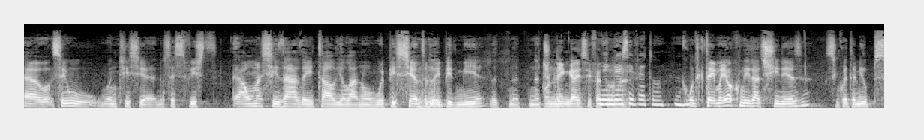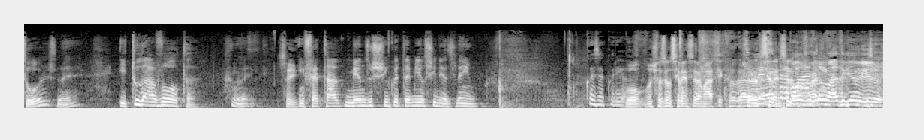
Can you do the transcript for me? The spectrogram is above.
ah, saiu uma notícia, não sei se viste, há uma cidade em Itália, lá no epicentro da epidemia, da- na, na onde ninguém se infectou. Ninguém é? se infectou. onde que tem a maior comunidade chinesa, 50 mil pessoas, não é? e tudo à volta, não é? Sim. infectado, menos os 50 mil chineses, nenhum. Coisa curiosa. Bom, vamos fazer um silêncio dramático. Um Silêncio silêncio dramático. Pausa dramática mesmo.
